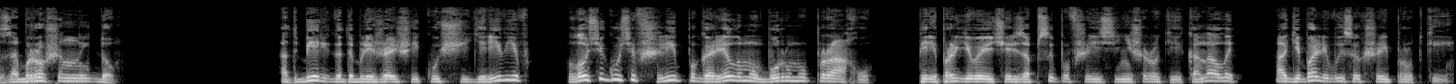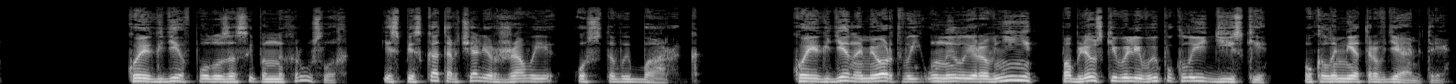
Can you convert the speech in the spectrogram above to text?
Заброшенный дом. От берега до ближайшей кущи деревьев лось и Гусев шли по горелому бурому праху, перепрыгивая через обсыпавшиеся неширокие каналы, огибали высохшие прутки. Кое-где в полузасыпанных руслах из песка торчали ржавые остовы барок. Кое-где на мертвой унылой равнине поблескивали выпуклые диски около метра в диаметре.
